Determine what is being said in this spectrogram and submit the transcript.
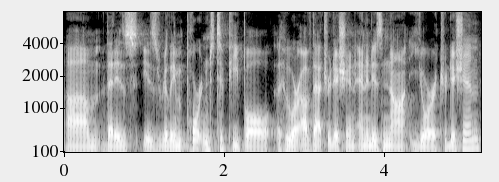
um, that is is really important to people who are of that tradition, and it is not your tradition,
